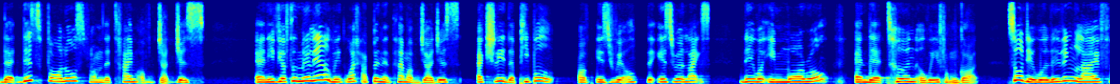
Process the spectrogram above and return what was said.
that this follows from the time of Judges. And if you're familiar with what happened in the time of Judges, actually the people of Israel, the Israelites, they were immoral and they turned away from God. So they were living life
